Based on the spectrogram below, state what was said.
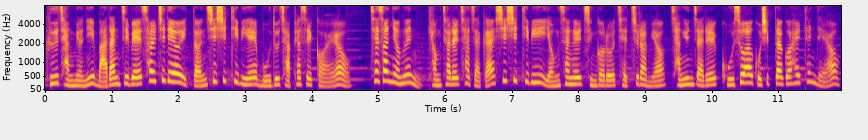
그 장면이 마당집에 설치되어 있던 CCTV에 모두 잡혔을 거예요. 최선영은 경찰을 찾아가 CCTV 영상을 증거로 제출하며 장윤자를 고소하고 싶다고 할 텐데요.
